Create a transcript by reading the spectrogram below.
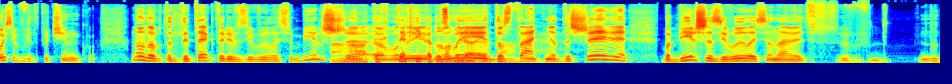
Спосіб відпочинку. Ну, тобто, детекторів з'явилося більше, ага, вони вони достатньо дешеві, бо більше з'явилося навіть ну,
